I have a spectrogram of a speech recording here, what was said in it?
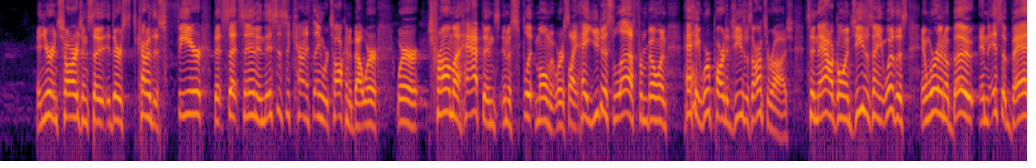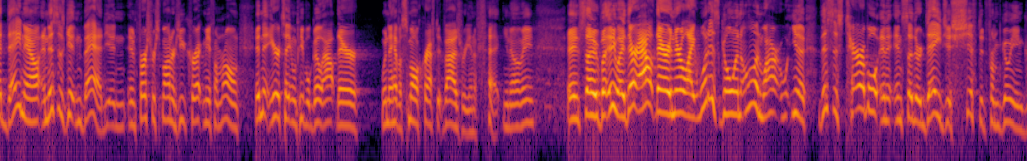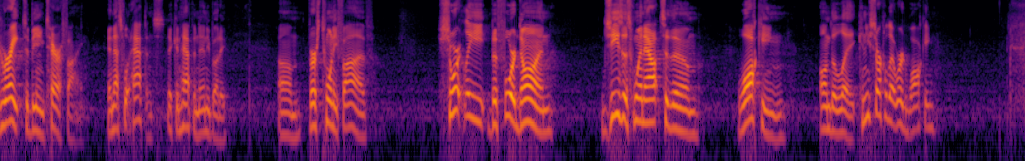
And you're in charge and so there's kind of this fear that sets in and this is the kind of thing we're talking about where where trauma happens in a split moment where it's like hey you just left from going hey we're part of jesus entourage to now going jesus ain't with us and we're in a boat and it's a bad day now and this is getting bad. And, and first responders you correct me if i'm wrong isn't it irritating when people go out there when they have a small craft advisory in effect you know what i mean and so, but anyway, they're out there and they're like, what is going on? Why, are, you know, this is terrible. And, and so their day just shifted from being great to being terrifying. And that's what happens. It can happen to anybody. Um, verse 25 Shortly before dawn, Jesus went out to them walking on the lake. Can you circle that word walking?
